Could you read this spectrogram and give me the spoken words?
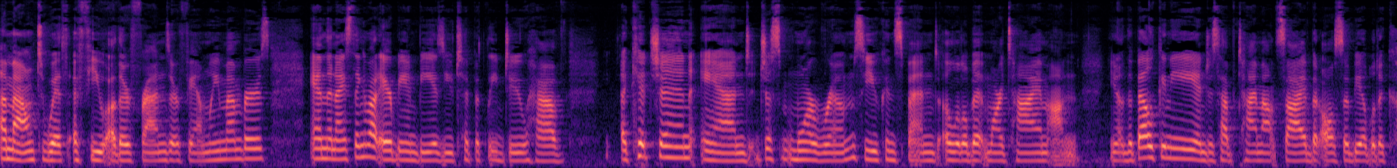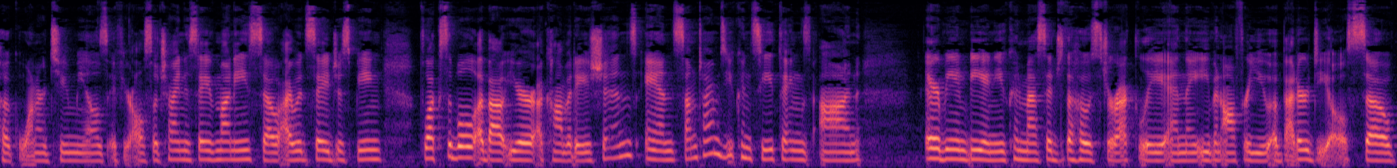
amount with a few other friends or family members. And the nice thing about Airbnb is you typically do have a kitchen and just more room so you can spend a little bit more time on you know the balcony and just have time outside but also be able to cook one or two meals if you're also trying to save money so i would say just being flexible about your accommodations and sometimes you can see things on Airbnb and you can message the host directly and they even offer you a better deal. So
